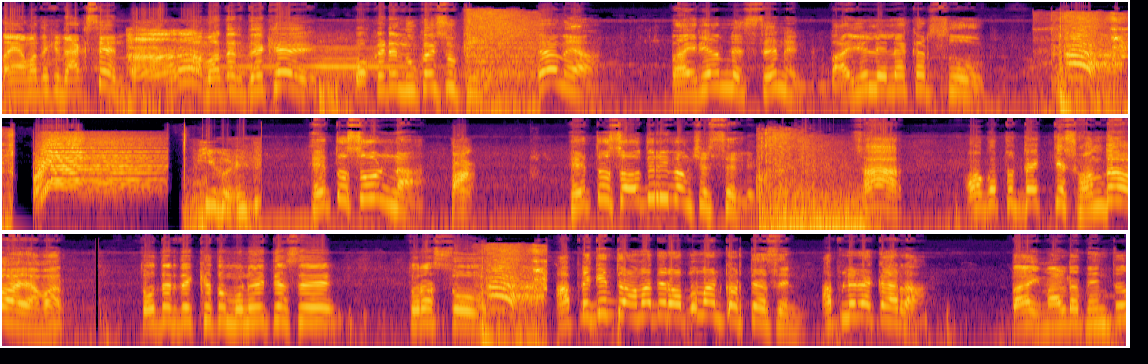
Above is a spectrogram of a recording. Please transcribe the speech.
ভাই আমাদেরকে ডাকছেন? আমাদের দেখে পকেটে লুকাইছো কি? এ মেয়া বাইরে আপনি চেনেন বাইরের এলাকার চোর। হে তো চোর না। হে তো চৌধুরী বংশের ছেলে। স্যার অগত দেখকে সন্দেহ হয় আমার। তোদের দেখে তো মনে হইতেছে তোরা চোর। আপনি কিন্তু আমাদের অপমান করতে আছেন। আপনারা কারা? ভাই মালটা দেন তো।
